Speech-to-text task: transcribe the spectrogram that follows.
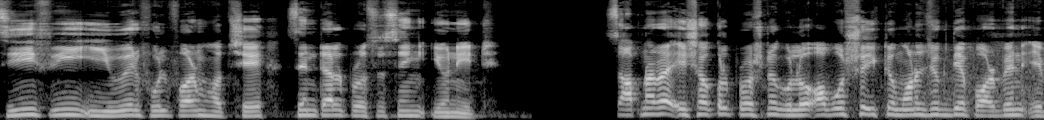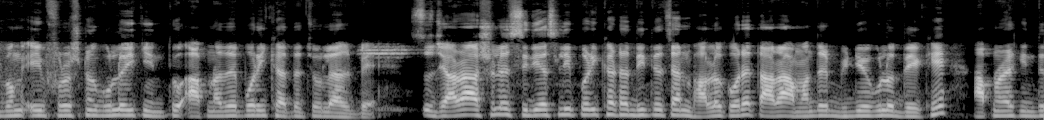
সিপিইউ এর ফুল ফর্ম হচ্ছে সেন্ট্রাল প্রসেসিং ইউনিট। সো আপনারা এই সকল প্রশ্নগুলো অবশ্যই একটু মনোযোগ দিয়ে পড়বেন এবং এই প্রশ্নগুলোই কিন্তু আপনাদের পরীক্ষাতে চলে আসবে। সো যারা আসলে সিরিয়াসলি পরীক্ষাটা দিতে চান ভালো করে, তারা আমাদের ভিডিওগুলো দেখে আপনারা কিন্তু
